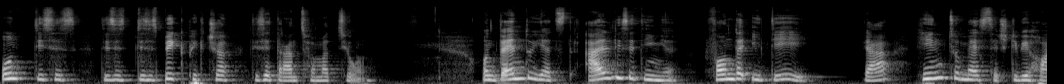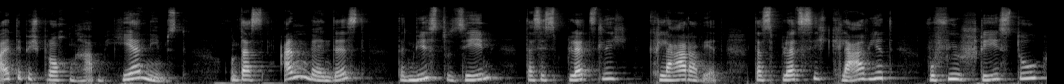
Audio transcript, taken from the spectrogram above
und dieses, dieses, dieses Big Picture, diese Transformation. Und wenn du jetzt all diese Dinge von der Idee ja, hin zur Message, die wir heute besprochen haben, hernimmst und das anwendest, dann wirst du sehen, dass es plötzlich klarer wird, dass plötzlich klar wird, wofür stehst du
